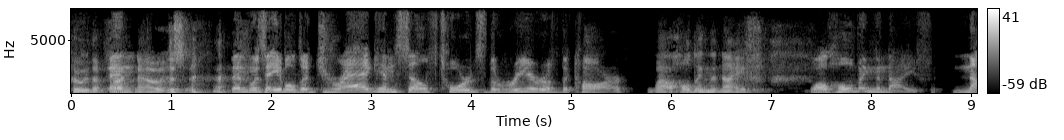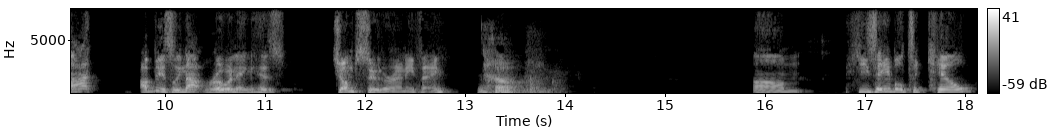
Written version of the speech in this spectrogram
Who the fuck knows? then was able to drag himself towards the rear of the car While holding the knife. while holding the knife, not obviously not ruining his jumpsuit or anything. No. Um, he's able to kill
